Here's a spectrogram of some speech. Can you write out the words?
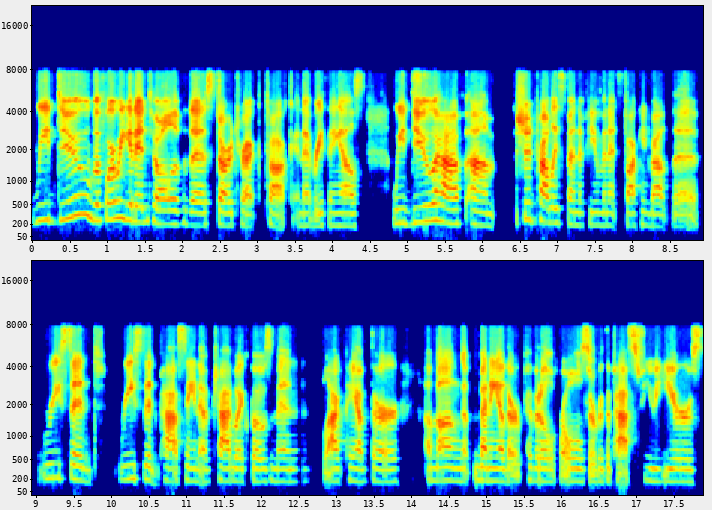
we do before we get into all of the Star Trek talk and everything else, we do have um, should probably spend a few minutes talking about the recent recent passing of Chadwick Boseman, Black Panther, among many other pivotal roles over the past few years.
